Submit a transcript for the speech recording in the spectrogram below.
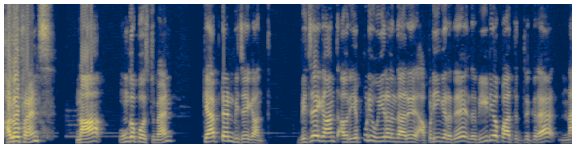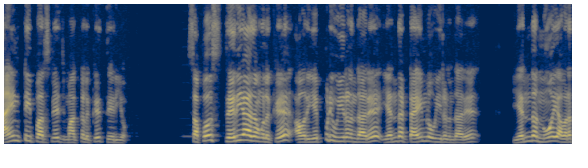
ஹலோ ஃப்ரெண்ட்ஸ் நான் உங்க போஸ்ட்மேன் கேப்டன் விஜயகாந்த். விஜயகாந்த் அவர் எப்படி உயிரிழந்தாரு அப்படிங்கிறது இந்த வீடியோ பார்த்துட்டு இருக்கிற 90% பர்சன்டேஜ் மக்களுக்கு தெரியும். சப்போஸ் தெரியாதவங்களுக்கு அவர் எப்படி உயிரிழந்தாரு எந்த டைம்ல உயிரிழந்தாரு எந்த நோய் அவரை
